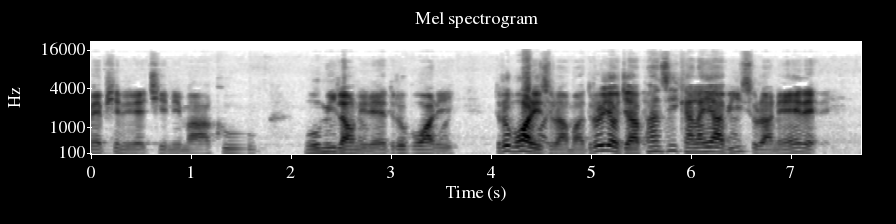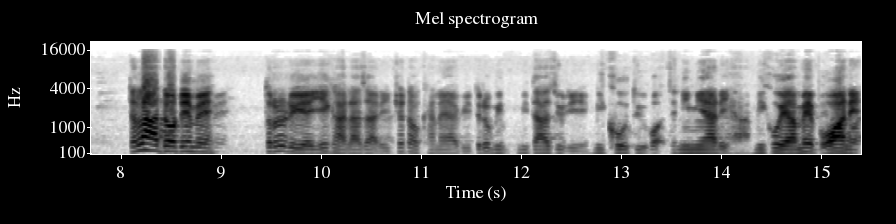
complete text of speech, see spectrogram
မဲ့ဖြစ်နေတဲ့အခြေအနေမှာအခုမိုးမီးလောင်နေတယ်သူတို့ဘဝတွေသူတို့ဘဝတွေဆိုတာမှာသူတို့ယောက်ျားဖမ်းဆီးခံလိုက်ရပြီဆိုတာနဲ့တဲ့တလအတော်တင်ပဲသူတို့တွေရဲ့ရိတ်ခါလာစားတွေဖြတ်တော့ခံလိုက်ရပြီသူတို့မိသားစုတွေမိခိုသူပေါ့ဇနီးမယားတွေဟာမိခိုရမဲ့ဘဝနဲ့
